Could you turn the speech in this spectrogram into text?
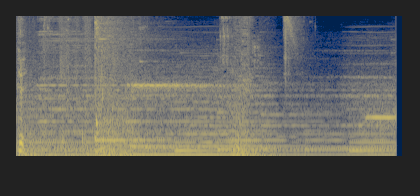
对。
